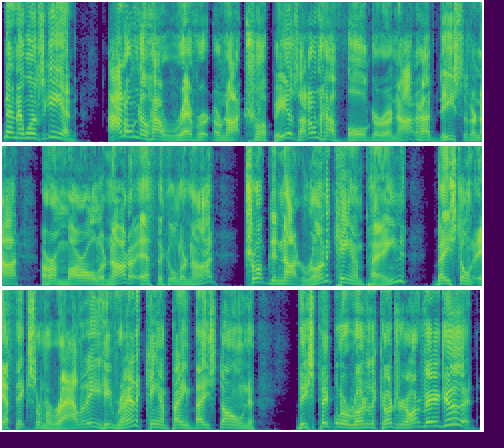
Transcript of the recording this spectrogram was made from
Now, now, once again, I don't know how reverent or not Trump is. I don't know how vulgar or not, or how decent or not, or moral or not, or ethical or not. Trump did not run a campaign based on ethics or morality. He ran a campaign based on these people who are running the country aren't very good.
